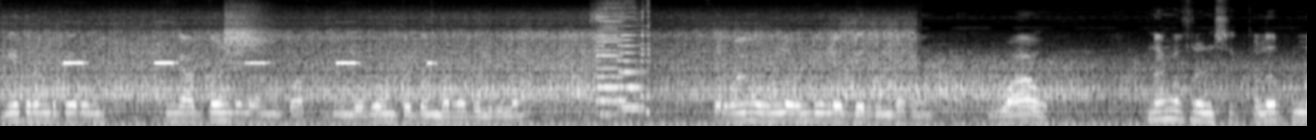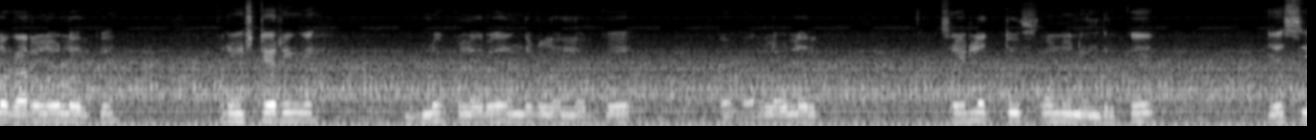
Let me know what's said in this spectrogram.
மீது ரெண்டு பேர் நீங்கள் அடுத்த வண்டியில் வாங்கப்பா. நீங்கள் ஒரு ரவுண்ட் போயிட்டு வந்துடுறோம் வெளியெல்லாம் சரி வாங்க உள்ளே வண்டியில் எப்படி இருக்குன்னு பார்க்கலாம். வாவ் என்னங்க ஃப்ரெண்ட்ஸ் கலர்ஃபுல்லாக வேறு லெவலில் இருக்குது அப்புறம் ஸ்டேரிங்கு ப்ளூ கலரு அந்த கலரில் இருக்குது வேறு லெவலில் இருக்குது சைடில் டூ ஃபோன் ஒன்று எழுந்திருக்கு ஏசி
